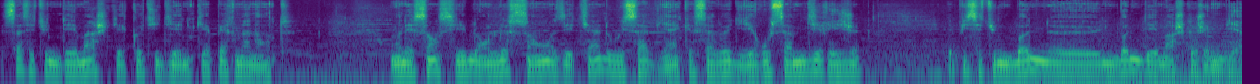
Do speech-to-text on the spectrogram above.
ça c'est une démarche qui est quotidienne, qui est permanente. On est sensible, on le sent, on se dit tiens d'où ça vient, qu'est-ce que ça veut dire, où ça me dirige. Et puis c'est une bonne, euh, une bonne démarche que j'aime bien.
